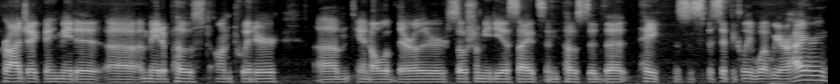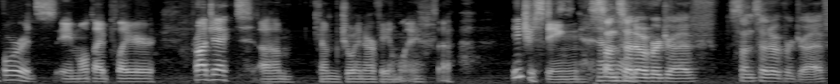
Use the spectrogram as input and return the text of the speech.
project. They made a uh, made a post on Twitter um, and all of their other social media sites and posted that hey, this is specifically what we are hiring for. It's a multiplayer project. Um, come join our family. So interesting. Sunset. Overdrive. Sunset Overdrive.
